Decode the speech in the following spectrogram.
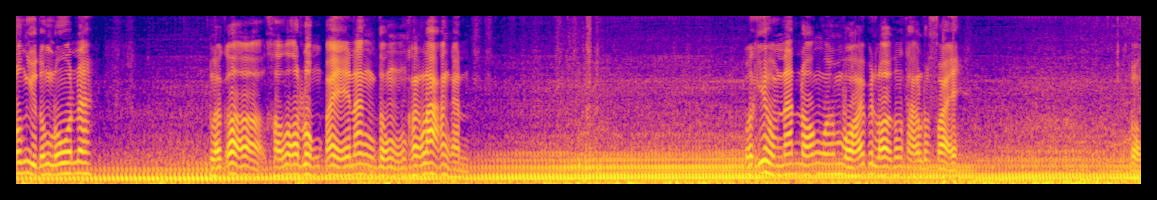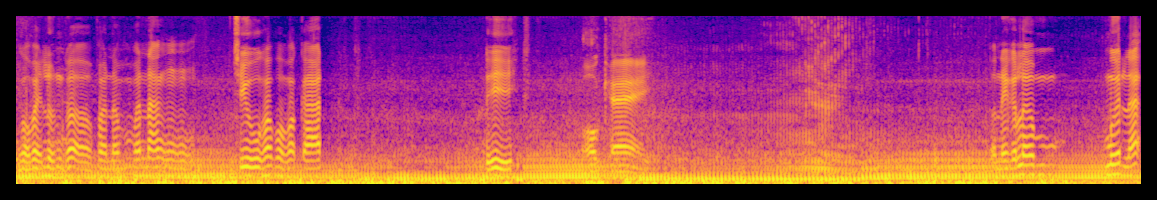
ลงอยู่ตรงนู้นนะ แล้วก็เขาก็ลงไปนั่งตรงข้างล่างกัน เมื่อกี้ผมนัดน้องมาบอกให้ไปรอตรงทางรถไฟ ผมก็ไปรุ่นก็พามานั่งชิลครับผมอากาศ ดี Okay. ตอนนี้ ก็เริ่มมืดแล้ว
